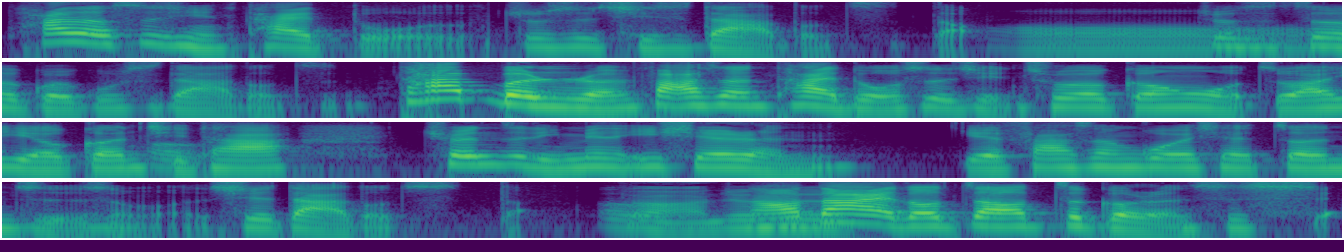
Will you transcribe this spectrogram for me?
他的事情太多了，就是其实大家都知道，哦，就是这个鬼故事大家都知道。他本人发生太多事情，除了跟我之外，也有跟其他圈子里面的一些人也发生过一些争执什么，其实大家都知道。对啊，然后大家也都知道这个人是谁。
